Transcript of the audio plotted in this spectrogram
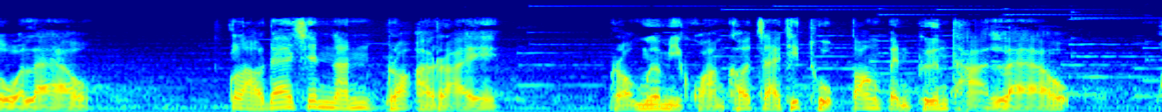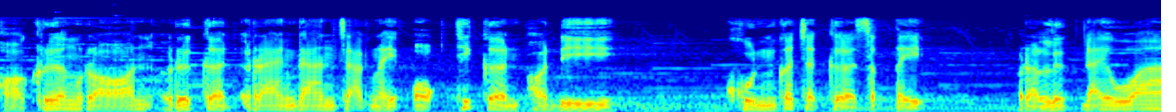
ตัวแล้ว กล่าวได้เช่นนั้น เพราะอะไร เพราะเมื่อมีความเข้าใจที่ถูกต้องเป็นพื้นฐานแล้ว อเครื่องร้อนหรือเกิดแรงดันจากในอกที่เกินพอดี คุณก็จะเกิดสติ ระลึกได้ว่า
